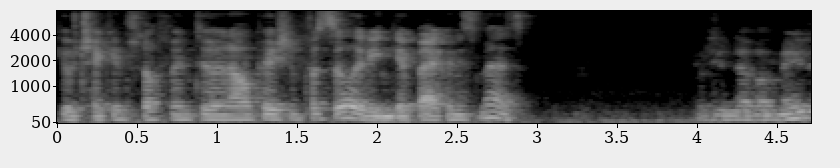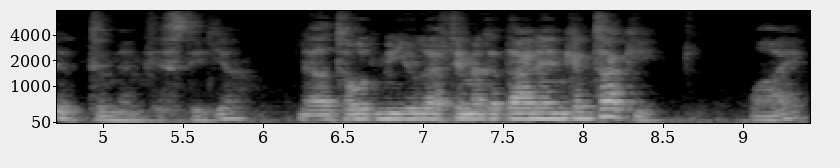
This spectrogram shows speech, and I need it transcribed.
he would check himself into an outpatient facility and get back on his meds. But you never made it to Memphis, did you? Nell told me you left him at a diner in Kentucky. Why?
